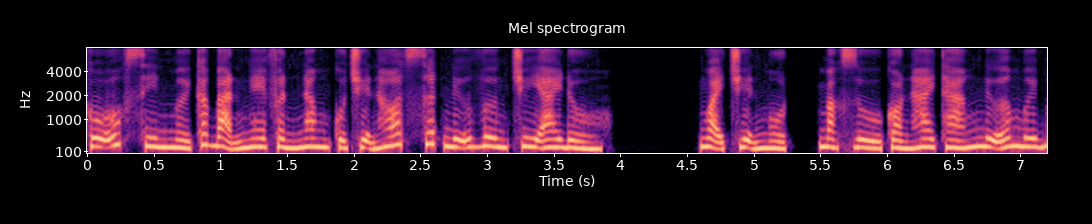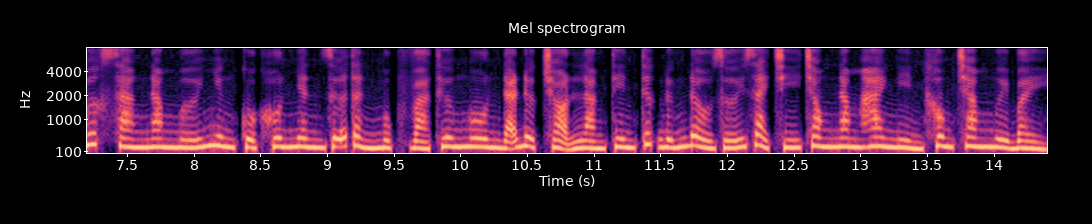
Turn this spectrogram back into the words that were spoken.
Cô Úc xin mời các bạn nghe phần 5 của truyện hot sớt nữ vương truy idol. Ngoại truyện 1, mặc dù còn 2 tháng nữa mới bước sang năm mới nhưng cuộc hôn nhân giữa Tần Mục và Thương Ngôn đã được chọn làm tin tức đứng đầu giới giải trí trong năm 2017.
